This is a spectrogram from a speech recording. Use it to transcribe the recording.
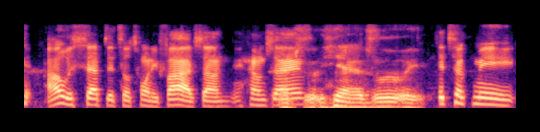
I was septed till 25, son. You know what I'm saying? absolutely. Yeah, absolutely. It took me,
